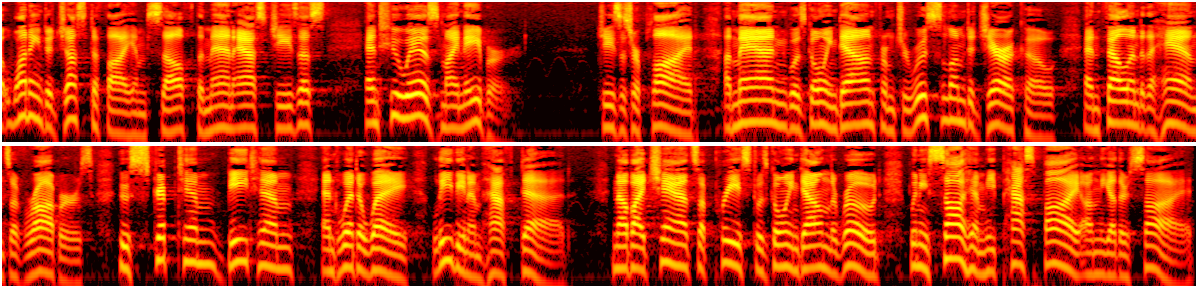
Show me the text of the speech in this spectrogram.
But wanting to justify himself, the man asked Jesus, And who is my neighbor? Jesus replied, A man was going down from Jerusalem to Jericho and fell into the hands of robbers, who stripped him, beat him, and went away, leaving him half dead. Now, by chance, a priest was going down the road. When he saw him, he passed by on the other side.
